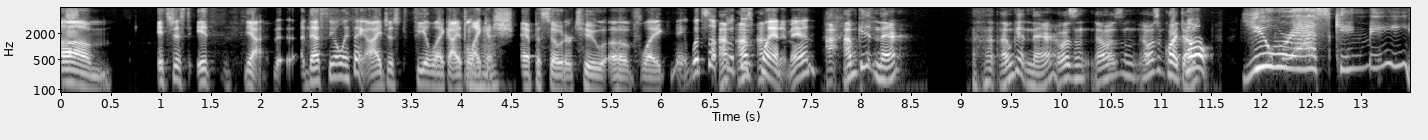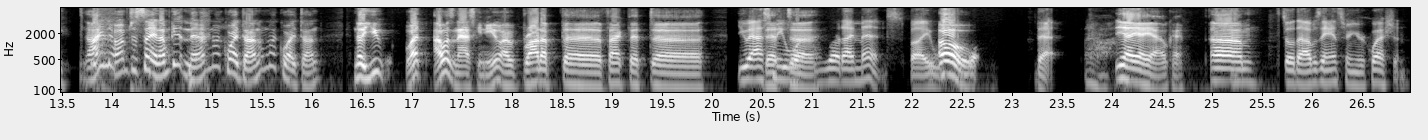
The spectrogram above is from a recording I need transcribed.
um, it's just it. Yeah, that's the only thing. I just feel like I'd like a Mhm. sh- episode or two of like, hey, what's up I'm- with this I'm- I'm- planet, man? I, I'm getting there. I'm getting there. I wasn't. I wasn't. I wasn't quite done. No, you were asking me. I know. I'm just saying. I'm getting there. I'm not quite done. I'm not quite done. No, you. What? I wasn't asking you. I brought up the fact that. uh You asked me what, uh, what I meant by Oh. that. Yeah, yeah, yeah. Okay. Um. So that I was answering your question.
